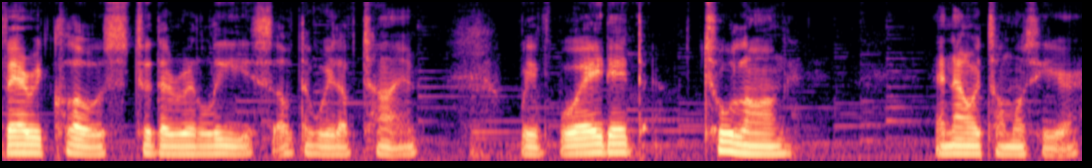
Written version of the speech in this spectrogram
very close to the release of The Wheel of Time. We've waited too long, and now it's almost here.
